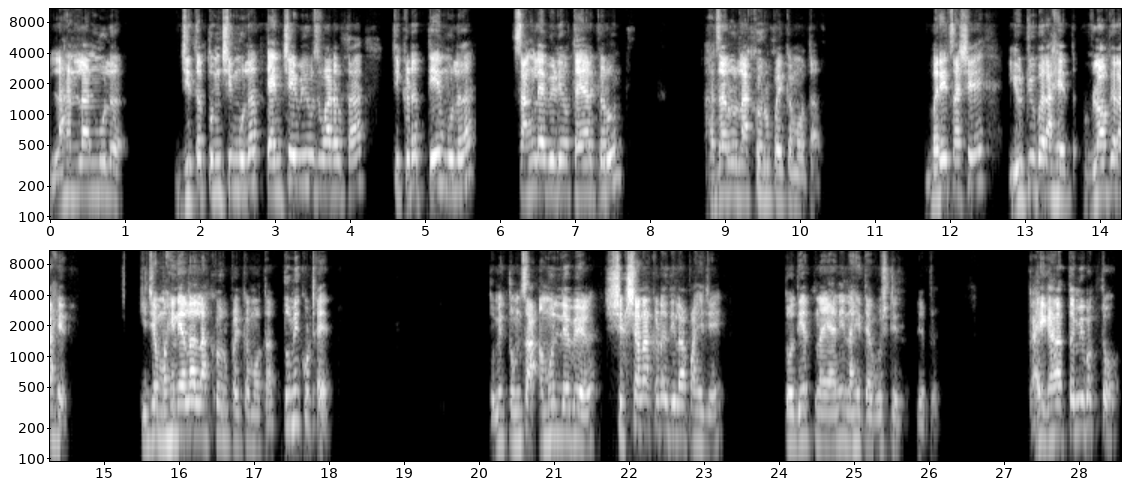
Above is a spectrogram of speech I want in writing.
लहान लहान मुलं जिथं तुमची मुलं त्यांचे व्ह्यूज वाढवतात तिकडं ते मुलं चांगल्या व्हिडिओ तयार करून हजारो लाखो रुपये कमवतात. बरेच असे युट्यूबर आहेत ब्लॉगर आहेत की जे महिन्याला लाखो रुपये कमवतात. तुम्ही कुठे आहेत? तुम्ही तुमचा अमूल्य वेळ शिक्षणाकडे दिला पाहिजे. तो देत नाही आणि नाही त्या गोष्टीत देत. काही घरात तर मी बघतो.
